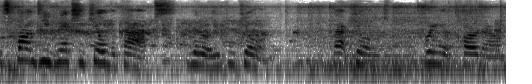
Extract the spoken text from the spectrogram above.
It's fun. You can actually kill the cops. Literally, you can kill them. Not kill them, bring the car down.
